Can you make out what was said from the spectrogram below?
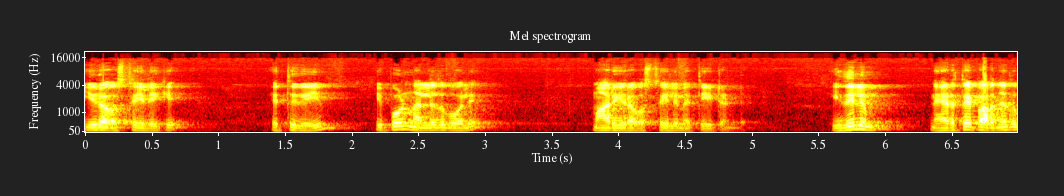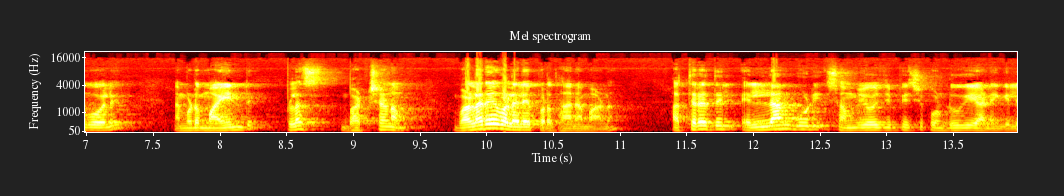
ഈ ഒരു അവസ്ഥയിലേക്ക് എത്തുകയും ഇപ്പോൾ നല്ലതുപോലെ മാറിയൊരവസ്ഥയിലും എത്തിയിട്ടുണ്ട്. ഇതിലും നേരത്തെ പറഞ്ഞതുപോലെ നമ്മുടെ മൈൻഡ് പ്ലസ് ഭക്ഷണം വളരെ വളരെ പ്രധാനമാണ്. അത്തരത്തിൽ എല്ലാം കൂടി സംയോജിപ്പിച്ച് കൊണ്ടുപോവുകയാണെങ്കിൽ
